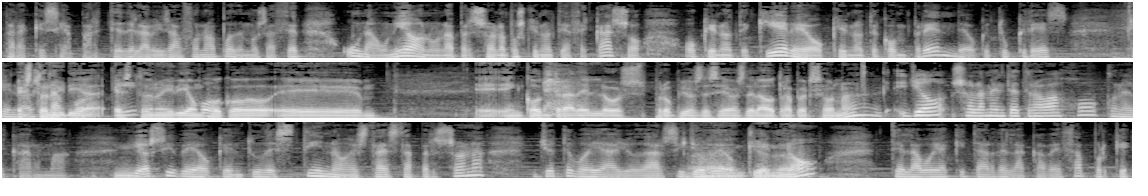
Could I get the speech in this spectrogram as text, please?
para que se aparte de la misma forma podemos hacer una unión, una persona pues que no te hace caso o que no te quiere o que no te comprende o que tú crees que no esto está no iría, por ti, Esto no iría un poco... Eh eh, en contra de los propios deseos de la otra persona? Yo solamente trabajo con el karma. Mm. Yo si veo que en tu destino está esta persona, yo te voy a ayudar. Si yo Ah, veo entiendo. que no, te la voy a quitar de la cabeza porque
